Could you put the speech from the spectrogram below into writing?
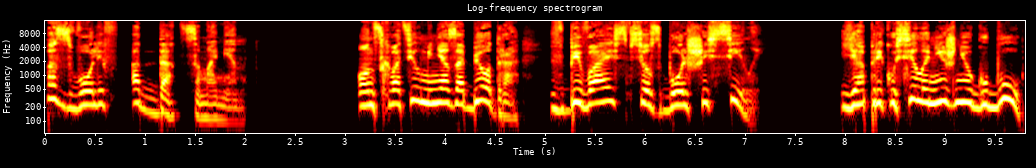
позволив отдаться моменту. Он схватил меня за бедра, вбиваясь все с большей силой. Я прикусила нижнюю губу,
